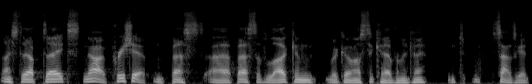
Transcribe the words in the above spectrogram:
Thanks for the updates. No, I appreciate it. Best uh, best of luck, and regards to Kevin. Okay. Sounds good.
